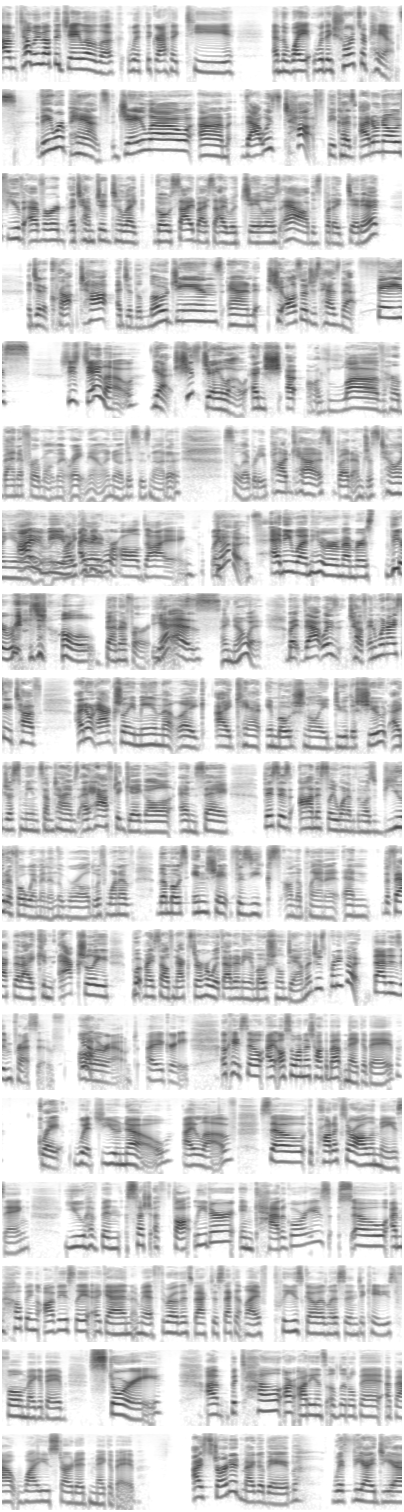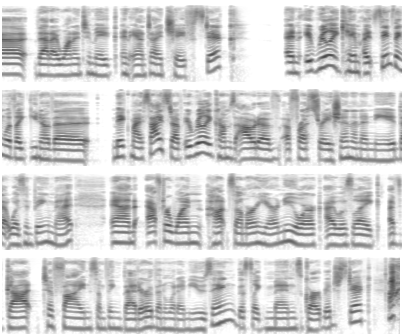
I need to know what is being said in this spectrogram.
Um, tell me about the J Lo look with the graphic tee and the white. Were they shorts or pants? They were pants. J Lo, um, that was tough because I don't know if you've ever attempted to like go side by side with J Lo's abs, but I did it. I did a crop top. I did the low jeans, and she also just has that face. She's J Lo. Yeah, she's J Lo, and she, uh, I love her Bennifer moment right now. I know this is not a celebrity podcast, but I'm just telling you. I, really mean, like I think we're all dying. Like yeah, anyone who remembers the original. Bennifer. Yes. I know it. But that was tough. And when I say tough, I don't actually mean that like I can't emotionally do the shoot. I just mean sometimes I have to giggle and say, this is honestly one of the most beautiful women in the world with one of the most in shape physiques on the planet. And the fact that I can actually put myself next to her without any emotional damage is pretty good. That is impressive all Yeah. around. I agree. Okay, so I also want to talk about Mega Babe. Great. which you know I love. So the products are all amazing. You have been such a thought leader in categories. So I'm hoping, obviously, again, I'm going to throw this back to Second Life. Please go and listen to Katie's full Mega Babe story. Um, but tell our audience a little bit about why you started Mega Babe. I started Mega Babe with the idea that I wanted to make an anti chafe stick. And it really came, same thing with like, you know, the make my size stuff. It really comes out of a frustration and a need that wasn't being met. And after one hot summer here in New York, I was like, I've got to find something better than what I'm using this like men's garbage stick.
